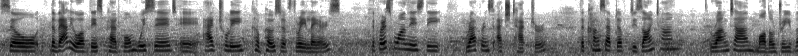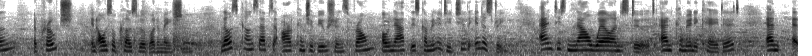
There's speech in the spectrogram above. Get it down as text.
So the value of this platform, we see it uh, actually composed of three layers. The first one is the reference architecture, the concept of design time, runtime, model-driven approach, and also closed-loop automation. Those concepts are contributions from ONAP, this community, to the industry. And it is now well understood and communicated, and uh,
